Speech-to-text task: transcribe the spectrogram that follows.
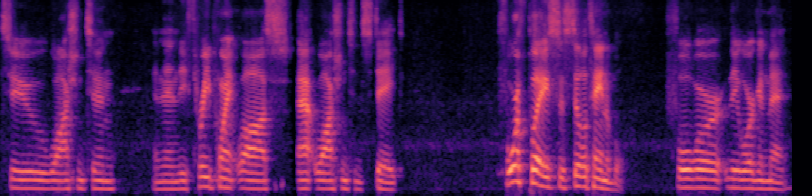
to Washington, and then the three point loss at Washington State, fourth place is still attainable for the Oregon men.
